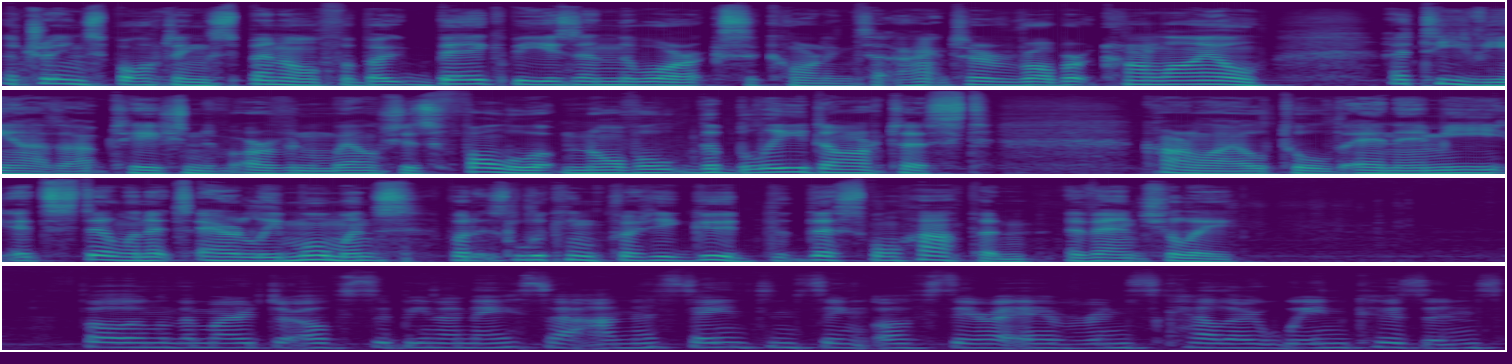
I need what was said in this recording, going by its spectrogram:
A train spotting spin off about Begbie is in the works, according to actor Robert Carlyle, a TV adaptation of Irvine Welsh's follow up novel, The Blade Artist. Carlyle told NME it's still in its early moments, but it's looking pretty good that this will happen eventually. Following the murder of Sabina Nessa and the sentencing of Sarah Everard's killer Wayne Couzens,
